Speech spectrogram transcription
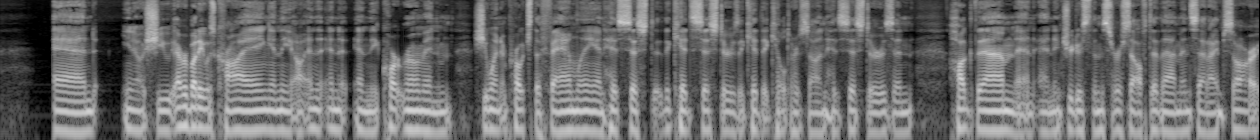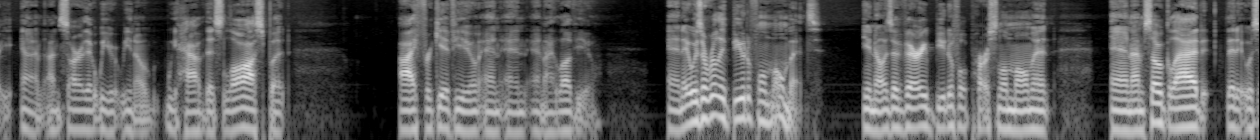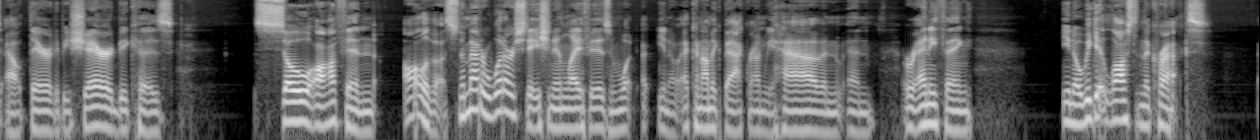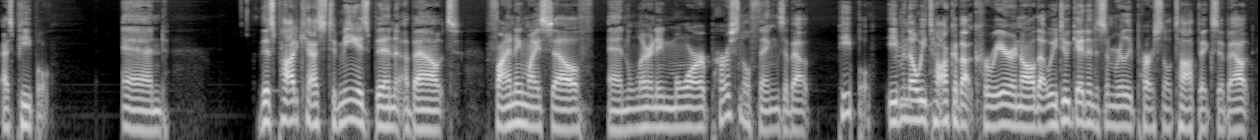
And you know, she everybody was crying in the in in in the courtroom, and she went and approached the family and his sister, the kid's sisters, the kid that killed her son, his sisters, and hugged them and, and introduced them herself to them and said, "I'm sorry. I'm, I'm sorry that we you know we have this loss, but I forgive you and and and I love you." And it was a really beautiful moment. You know, it was a very beautiful personal moment, And I'm so glad that it was out there to be shared because so often all of us, no matter what our station in life is and what you know economic background we have and and or anything, you know, we get lost in the cracks as people. And this podcast to me has been about finding myself and learning more personal things about people. Even though we mm-hmm. talk about career and all that, we do get into some really personal topics about,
